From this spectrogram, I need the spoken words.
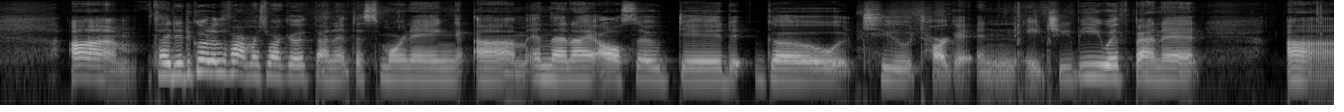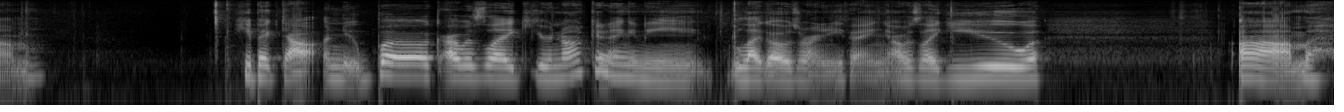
Um, so I did go to the farmer's market with Bennett this morning. Um, and then I also did go to Target and HEB with Bennett. Um, he picked out a new book. I was like, You're not getting any Legos or anything. I was like, You, um,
